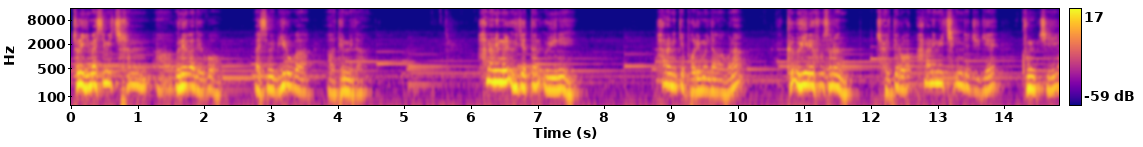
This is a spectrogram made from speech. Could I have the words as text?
저는 이 말씀이 참 아, 은혜가 되고 말씀의 위로가 아, 됩니다. 하나님을 의지했던 의인이 하나님께 버림을 당하거나 그 의인의 후손은 절대로 하나님이 책임져 주기에 굶지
